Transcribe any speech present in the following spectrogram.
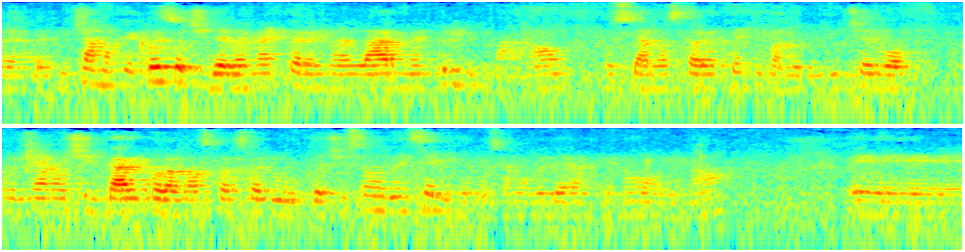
Eh, diciamo che questo ci deve mettere in allarme prima, no? possiamo stare attenti quando vi dicevo prendiamoci in carico la nostra salute, ci sono dei segni che possiamo vedere anche noi, no? E che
